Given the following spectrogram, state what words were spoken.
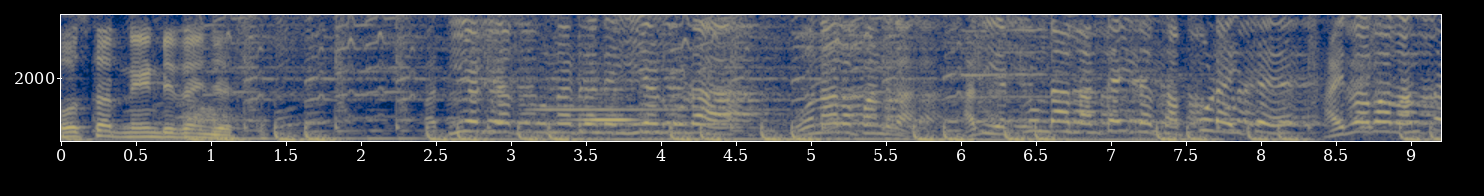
పోస్టర్ నేను డిజైన్ చేస్తా. ప్రతి ఏడు జరుపుకున్నటువంటి ఈ ఏడు కూడా బోనాల పండుగ. అది ఎట్లుండాలంటే ఇక్కడ సప్పుడు అయితే హైదరాబాద్ అంతా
